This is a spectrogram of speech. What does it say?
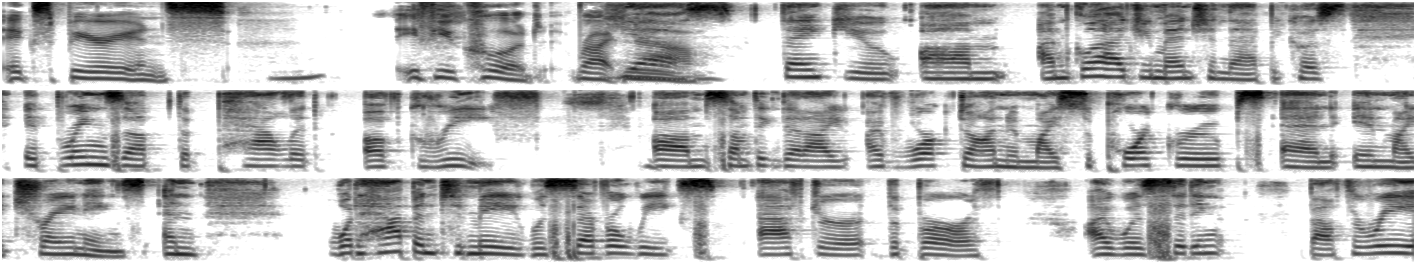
experience, mm-hmm. if you could, right yes. now. Thank you. Um, I'm glad you mentioned that because it brings up the palette of grief, um, something that I, I've worked on in my support groups and in my trainings. And what happened to me was several weeks after the birth, I was sitting about 3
